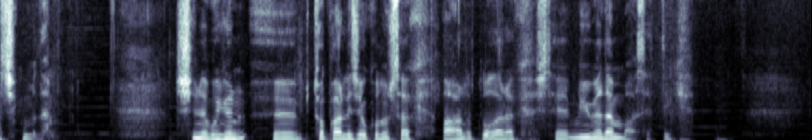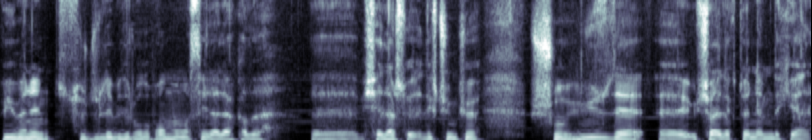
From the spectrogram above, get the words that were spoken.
çıkmadı. Şimdi bugün e, toparlayacak olursak ağırlıklı olarak işte büyümeden bahsettik. Büyümenin sürdürülebilir olup olmaması ile alakalı bir şeyler söyledik. Çünkü şu yüzde e, 3 aylık dönemdeki yani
